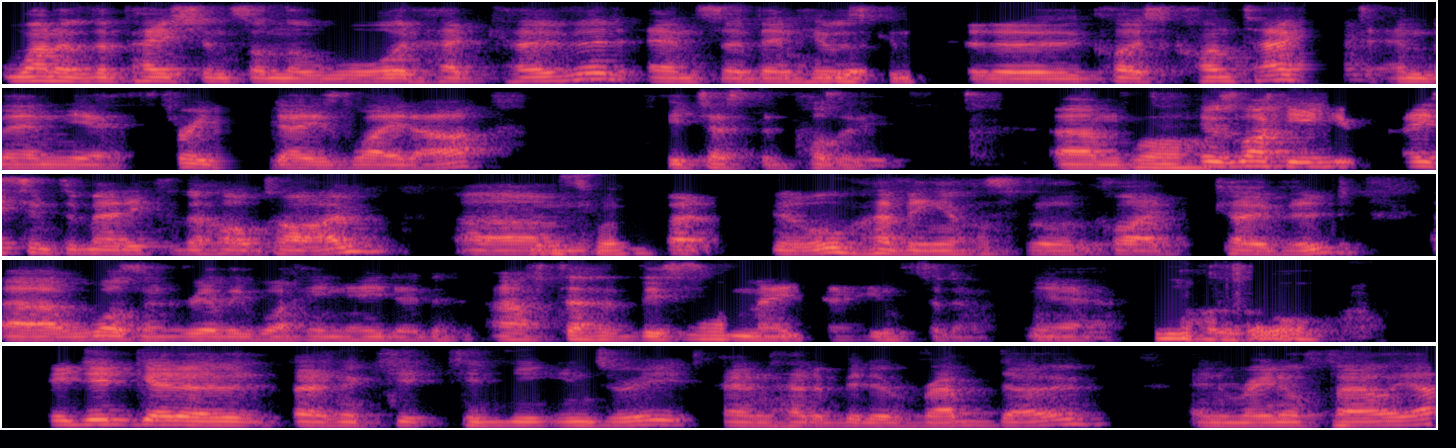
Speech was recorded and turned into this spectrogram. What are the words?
one of the patients on the ward had COVID, and so then he was considered a close contact. And then, yeah, three days later, he tested positive. Um, Wow. He was lucky, he was asymptomatic for the whole time, um, but still having a hospital acquired COVID uh, wasn't really what he needed after this Yeah. major incident. Yeah not at all. he did get a, an acute kidney injury and had a bit of rhabdo and renal failure.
